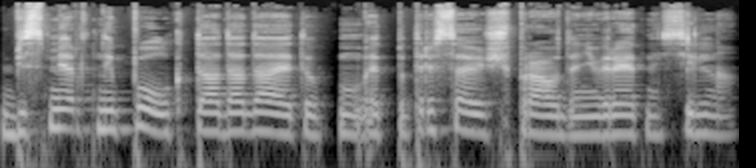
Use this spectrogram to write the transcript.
Бессмертный полк, да-да-да, это, это потрясающе, правда, невероятно сильно.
